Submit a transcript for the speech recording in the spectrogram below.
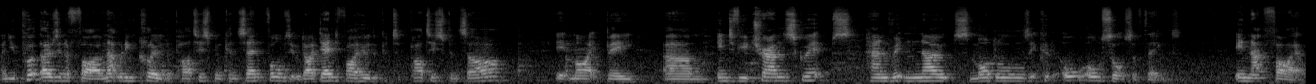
and you put those in a file, and that would include the participant consent forms. It would identify who the participants are. It might be um, interview transcripts, handwritten notes, models. It could all, all sorts of things in that file.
